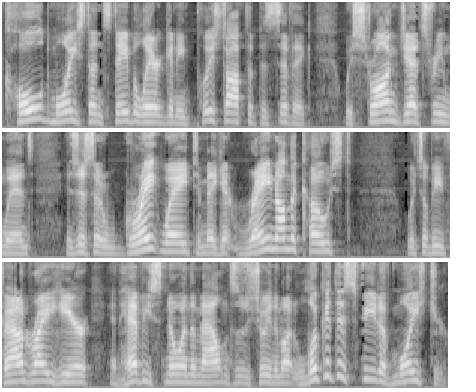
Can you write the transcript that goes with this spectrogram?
Cold, moist, unstable air getting pushed off the Pacific with strong jet stream winds is just a great way to make it rain on the coast, which will be found right here, and heavy snow in the mountains as we show you the mountain. Look at this feed of moisture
